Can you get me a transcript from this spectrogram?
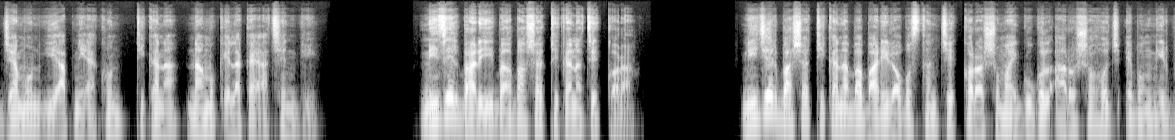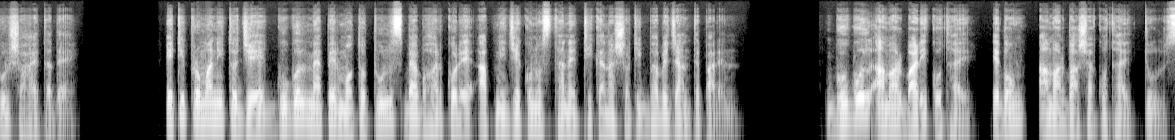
যেমন গি আপনি এখন ঠিকানা নামক এলাকায় আছেন গি নিজের বাড়ি বা বাসার ঠিকানা চেক করা। নিজের বাসার ঠিকানা বা বাড়ির অবস্থান চেক করার সময় গুগল আরও সহজ এবং নির্ভুল সহায়তা দেয়। এটি প্রমাণিত যে গুগল ম্যাপের মতো টুলস ব্যবহার করে আপনি যে কোনো স্থানের ঠিকানা সঠিকভাবে জানতে পারেন। গুগল আমার বাড়ি কোথায় এবং আমার বাসা কোথায় টুলস।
